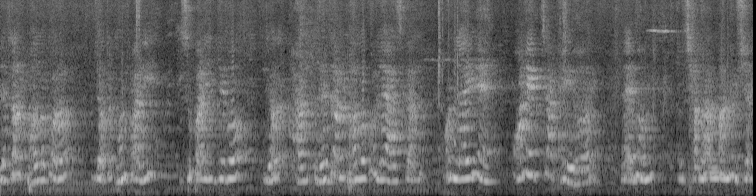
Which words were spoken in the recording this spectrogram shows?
রেজাল্ট ভালো করো, যতক্ষণ পারি সুপারিশ দেবো। আর রেজাল্ট ভালো করলে আজকাল অনলাইনে অনেক চাকরি হয় এবং সাধারণ মানুষের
